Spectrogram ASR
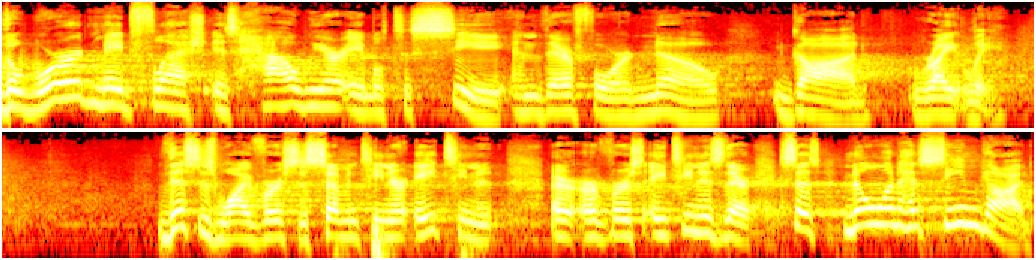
the Word made flesh is how we are able to see and therefore know God rightly. This is why verses 17 or 18, or, or verse 18 is there. It says, No one has seen God.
